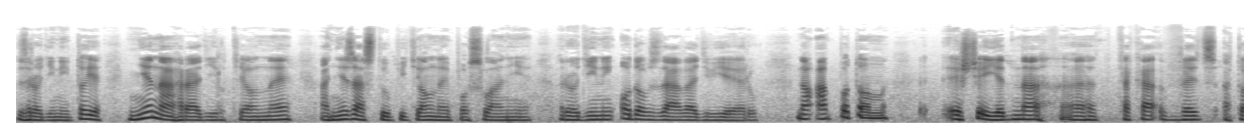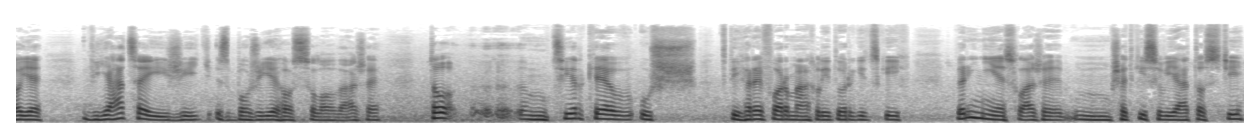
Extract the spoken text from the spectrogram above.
z rodiny. To je nenahraditeľné a nezastúpiteľné poslanie rodiny odovzdávať vieru. No a potom ešte jedna e, taká vec a to je viacej žiť z Božieho slova, že to e, církev už v tých reformách liturgických priniesla, že všetky sviatosti e,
